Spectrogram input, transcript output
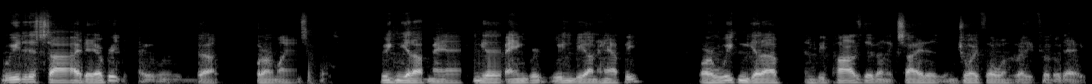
We decide every day when we get up what our mindset is. We can get up mad, we can get up angry, we can be unhappy, or we can get up and be positive and excited and joyful and ready for the day.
